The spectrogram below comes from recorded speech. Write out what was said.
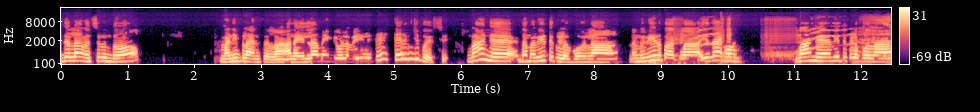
இதெல்லாம் வச்சுருந்தோம். மணி பிளான்ஸ் எல்லாம். ஆனால் எல்லாமே இங்கே உள்ள வெயிலுக்கு கரிஞ்சு போயிடுச்சு வாங்க நம்ம வீட்டுக்குள்ள போகலாம். நம்ம வீடு பார்க்கலாம். இதுதான் வாங்க வீட்டுக்குள்ள போகலாம்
